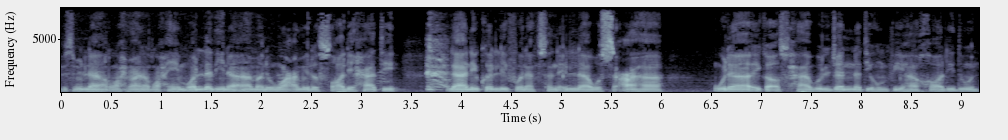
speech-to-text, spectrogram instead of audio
بسم الله الرحمن الرحيم. والذين آمنوا وعملوا الصالحات لا نكلف نفسا إلا وسعها. أولئك أصحاب الجنة هم فيها خالدون.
